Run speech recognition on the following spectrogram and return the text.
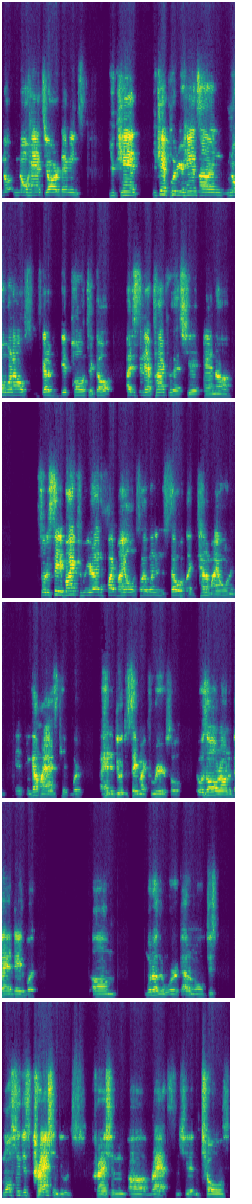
no no hands yard. That means you can't you can't put your hands on no one else. It's got to get politicked out. I just didn't have time for that shit. And uh, so to save my career, I had to fight my own. So I went in the cell with like ten of my own and, and, and got my ass kicked. But I had to do it to save my career. So it was all around a bad day. But um, what other work? I don't know. Just mostly just crashing dudes, crashing uh, rats and shit and choles.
